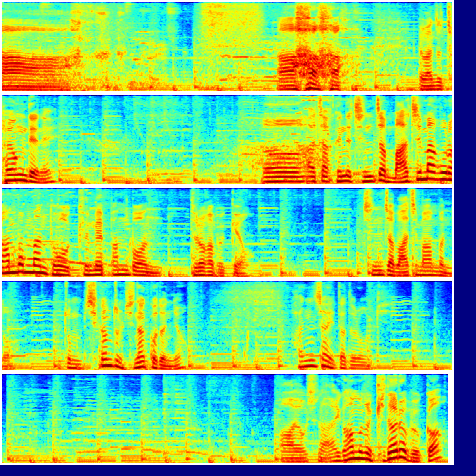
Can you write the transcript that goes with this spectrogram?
아 아, 완전 처형되네. 어, 아, 자, 근데 진짜 마지막으로 한 번만 더 그 맵 한 번 들어가 볼게요. 진짜 마지막 한 번 더. 좀 시간 좀 지났거든요. 한 시간 있다 들어가기. 아, 역시나. 아, 이거 한 번 좀 기다려 볼까?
